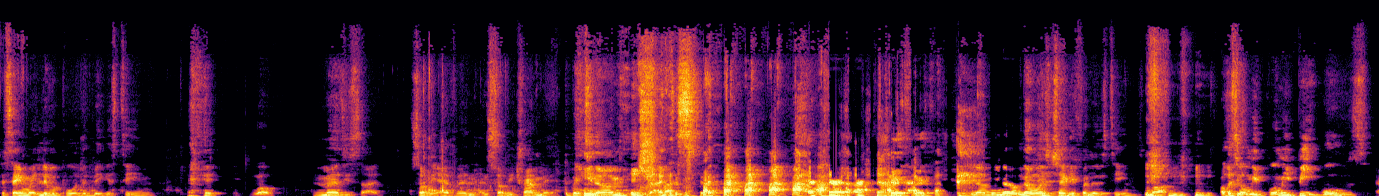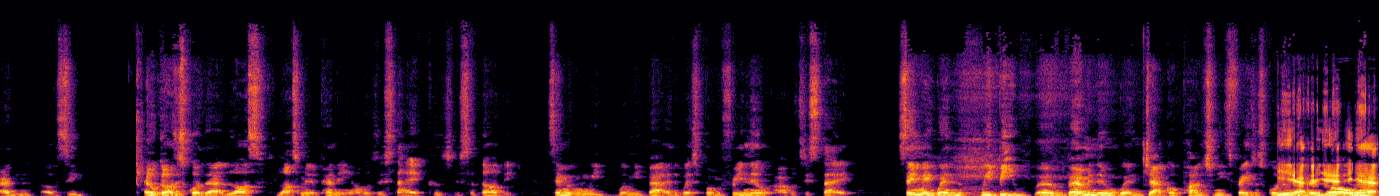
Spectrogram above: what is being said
The same way Liverpool the biggest team. well, Merseyside. Sorry, Evan, and sorry, Tranmere. You know what I mean? You know what I mean? No, no one's checking for those teams. But obviously, when we when we beat Wolves, and obviously El Ghazi scored that last last minute penalty, I was ecstatic because it's a derby. Same way when we when we battered West Brom three 0 I was ecstatic. Same way when we beat um, Birmingham when Jack got punched in his face and scored. a Yeah, yeah, goal. yeah.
